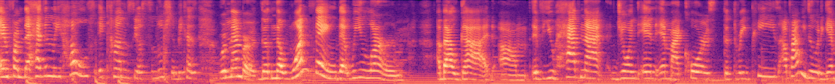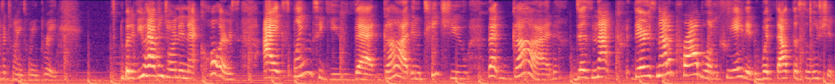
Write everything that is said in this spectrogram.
and from the heavenly host it comes your solution because remember the, the one thing that we learn about god um, if you have not joined in in my course the three p's i'll probably do it again for 2023 but if you haven't joined in that course, I explain to you that God and teach you that God does not, there is not a problem created without the solution.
